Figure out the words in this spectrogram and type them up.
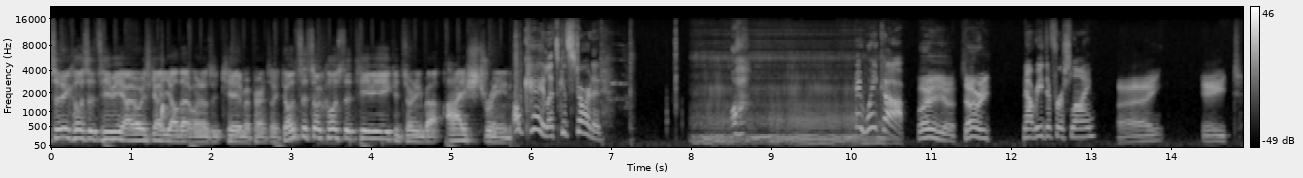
Sitting close to the TV, I always got yelled at when I was a kid. My parents were like, don't sit so close to the TV, concerning about eye strain. Okay, let's get started. Oh. Hey, wake up! Boy, uh, sorry. Now read the first line. I ate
